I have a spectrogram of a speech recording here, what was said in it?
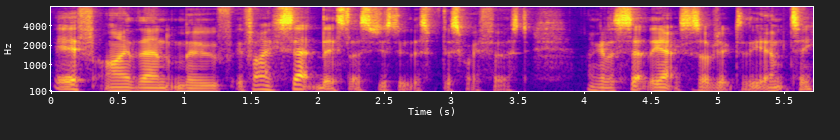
If I then move, if I set this, let's just do this this way first. I'm going to set the axis object to the empty.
